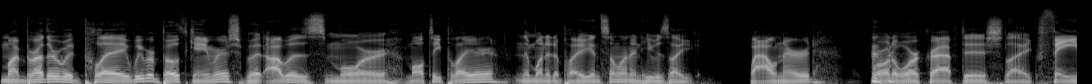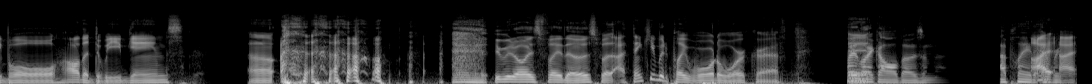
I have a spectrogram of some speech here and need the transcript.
my brother would play. We were both gamers, but I was more multiplayer and then wanted to play against someone, and he was like, WoW nerd, World of Warcraft ish, like Fable, all the dweeb games. Uh, he would always play those, but I think he would play World of Warcraft. Played And like all those. I'm not. I played. I,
